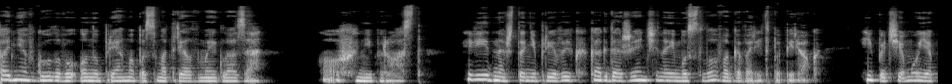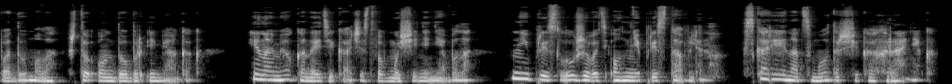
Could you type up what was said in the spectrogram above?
Подняв голову, он упрямо посмотрел в мои глаза. Ох, непрост. Видно, что не привык, когда женщина ему слово говорит поперек. И почему я подумала, что он добр и мягок. И намека на эти качества в мужчине не было. Не прислуживать он не приставлен. Скорее надсмотрщик-охранник.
